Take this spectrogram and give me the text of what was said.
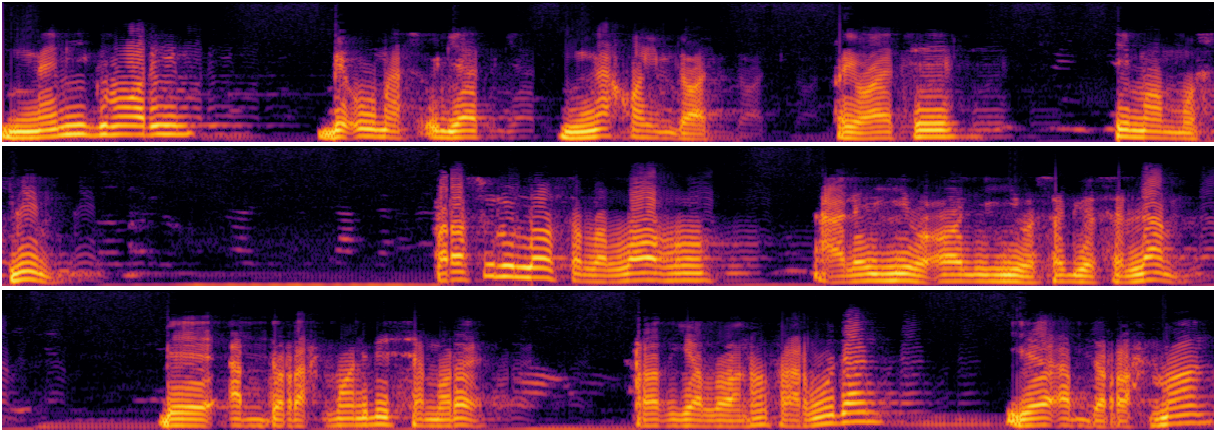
نمیگماریم. به او مسئولیت نخواهیم داد. روایت امام مسلم. رسول الله صلی الله علیه و آله و وسلم به عبدالرحمن بن سمره رضی الله عنه فرمودند یا عبدالرحمن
